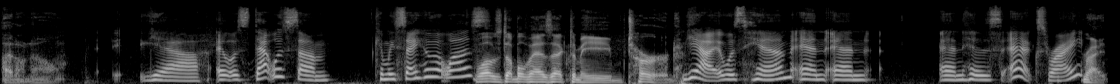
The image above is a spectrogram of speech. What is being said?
I don't know. Yeah, it was. That was. Um, can we say who it was? Well, it was double vasectomy turd. yeah, it was him and and and his ex, right? Right.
